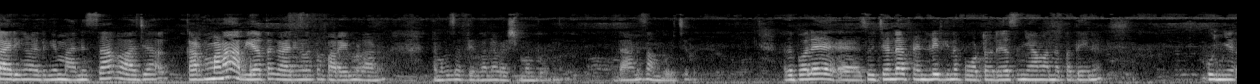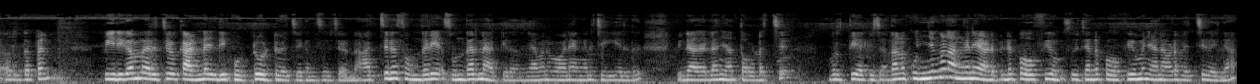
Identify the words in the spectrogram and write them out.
കാര്യങ്ങൾ അല്ലെങ്കിൽ മനസ്സാ വാച കർമ്മണ അറിയാത്ത കാര്യങ്ങളൊക്കെ പറയുമ്പോഴാണ് നമുക്ക് സത്യം പറഞ്ഞ വിഷമം തോന്നുന്നത്. ഇതാണ് സംഭവിച്ചത്. അതുപോലെ സുച്ചന്റെ ഫ്രണ്ടിലിരിക്കുന്ന ഫോട്ടോ ഒരു ദിവസം ഞാൻ വന്നപ്പോഴത്തേന് കുഞ്ഞ് ഋതപ്പൻ പിരികം വരച്ച് കണ്ണെഴുതി പൊട്ടു ഇട്ട് വെച്ചേക്കുന്നത് സൂചിച്ചേട്ടൻ അച്ഛനെ സുന്ദരി സുന്ദരനാക്കിയതാണ്. ഞാൻ മോനെ അങ്ങനെ ചെയ്യരുത്. പിന്നെ അതെല്ലാം ഞാൻ തുടച്ച് വൃത്തിയാക്കി വെച്ചു. അതാണ് കുഞ്ഞുങ്ങൾ അങ്ങനെയാണ്. പിന്നെ പെർഫ്യൂം സൂചിച്ചേന്റെ പെർഫ്യൂം ഞാൻ അവിടെ വെച്ച് കഴിഞ്ഞാൽ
